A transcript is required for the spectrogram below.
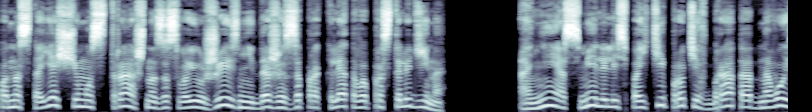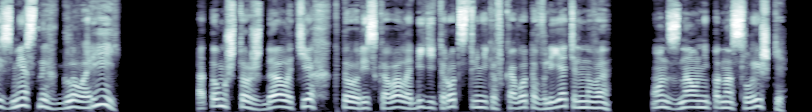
по-настоящему страшно за свою жизнь и даже за проклятого простолюдина. Они осмелились пойти против брата одного из местных главарей, о том, что ждало тех, кто рисковал обидеть родственников кого-то влиятельного, он знал не понаслышке,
